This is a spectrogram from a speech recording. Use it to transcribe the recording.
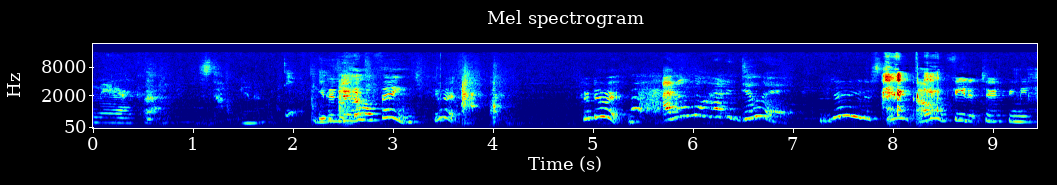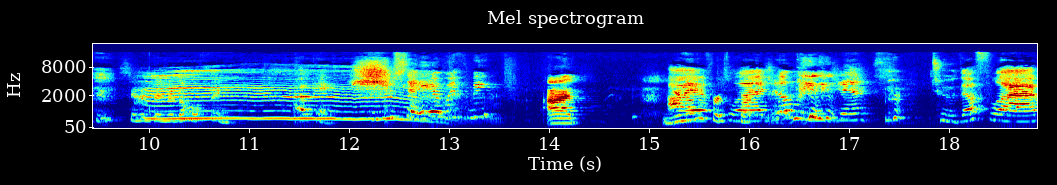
America. Stop, Anna. You didn't do the whole thing. Do it. Go do it. I don't know how to do it. Yeah, you just stand. I'll feed it too if you need to. Stand up and do the whole thing. Okay. Can you say it with me? I. You know I the first pledge allegiance to the flag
